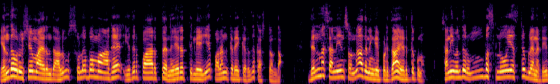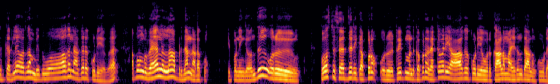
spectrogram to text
எந்த ஒரு விஷயமா இருந்தாலும் சுலபமாக எதிர்பார்த்த நேரத்திலேயே பலன் கிடைக்கிறது கஷ்டம்தான். ஜென்ம சனின்னு சொன்னால் அதை நீங்கள் இப்படி தான் எடுத்துக்கணும். சனி வந்து ரொம்ப ஸ்லோயஸ்ட்டு பிளானட் இருக்கிறதுல அவர் தான் மெதுவாக நகரக்கூடியவர். அப்போ உங்கள் வேலைலாம் அப்படி தான் நடக்கும். இப்போ நீங்கள் வந்து ஒரு போஸ்ட் சர்ஜரிக்கு அப்புறம் ஒரு ட்ரீட்மெண்ட்டுக்கு அப்புறம் ரெக்கவரி ஆகக்கூடிய ஒரு காலமாக இருந்தாலும் கூட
